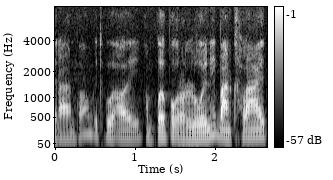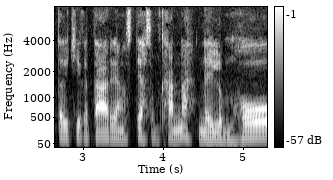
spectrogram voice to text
ច្រើនផងវាធ្វើឲ្យអំពើពុករលួយនេះបានคลายទៅជាកត្តារាំងស្ទះសំខាន់ណាស់នៃលំហូរ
